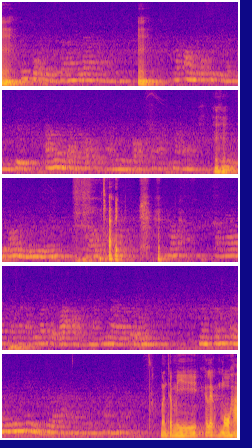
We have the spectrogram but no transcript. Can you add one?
อืมอืม ใช่มันจะมีเขาเรียกโมหะ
